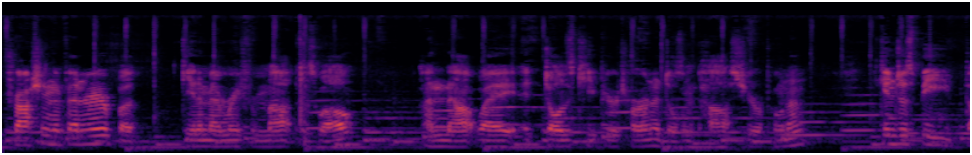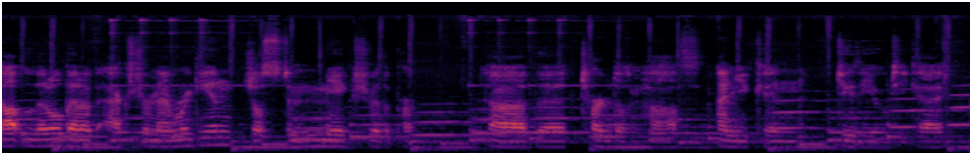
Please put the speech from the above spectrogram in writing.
trashing the Fenrir, but gain a memory from Matt as well. And that way it does keep your turn, it doesn't pass your opponent. It can just be that little bit of extra memory gain just to make sure the uh, the turn doesn't pass and you can do the OTK.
